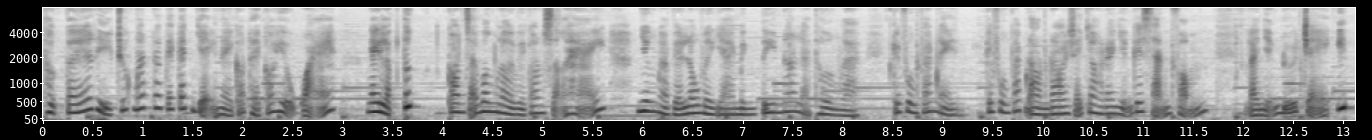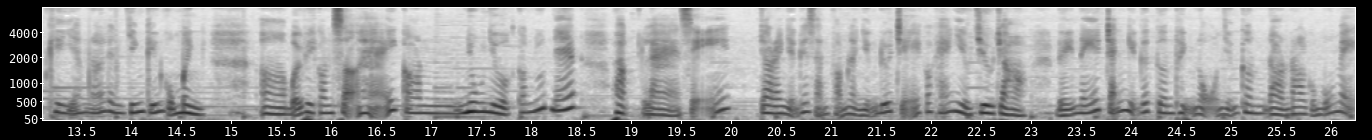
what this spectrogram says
Thực tế thì trước mắt đó, cái cách dạy này có thể có hiệu quả ngay lập tức con sẽ vâng lời vì con sợ hãi. Nhưng mà về lâu về dài mình tin đó là thường là cái phương pháp này cái phương pháp đòn roi sẽ cho ra những cái sản phẩm là những đứa trẻ ít khi dám nói lên chính kiến của mình. À, bởi vì con sợ hãi con nhu nhược con nhút nhát hoặc là sẽ cho ra những cái sản phẩm là những đứa trẻ có khá nhiều chiêu trò để né tránh những cái cơn thịnh nộ những cơn đòn roi của bố mẹ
